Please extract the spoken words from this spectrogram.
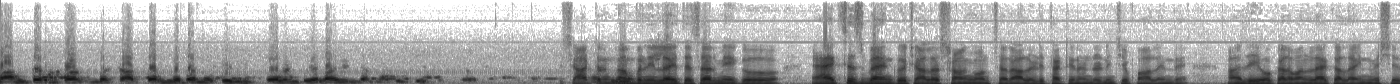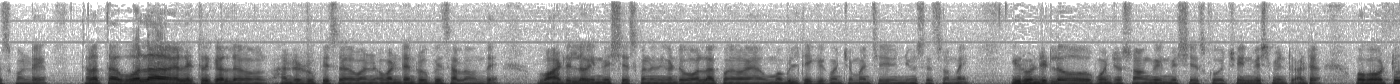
లాంగ్ టర్మ్ కాకుండా షార్ట్ టర్మ్లో దాన్ని ఉపయోగించుకోవాలంటే ఎలా ఏంటి అన్నది చేశాను సార్. షార్ట్ టర్మ్ కంపెనీలో అయితే సార్ మీకు యాక్సిస్ బ్యాంక్ చాలా స్ట్రాంగ్గా ఉంది సార్. ఆల్రెడీ థర్టీన్ హండ్రెడ్ నుంచి ఫాల్ అయింది. అది ఒక వన్ ల్యాక్ అలా ఇన్వెస్ట్ చేసుకోండి. తర్వాత Ola electrical hundred rupees one one ten rupees అలా ఉంది. వాటిల్లో ఇన్వెస్ట్ చేసుకోండి ఎందుకంటే ఓలా మొబిలిటీకి కొంచెం మంచి న్యూసెస్ ఉన్నాయి. ఈ రెండిట్లో కొంచెం స్ట్రాంగ్గా ఇన్వెస్ట్ చేసుకోవచ్చు. ఇన్వెస్ట్మెంట్ అంటే ఒక టూ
